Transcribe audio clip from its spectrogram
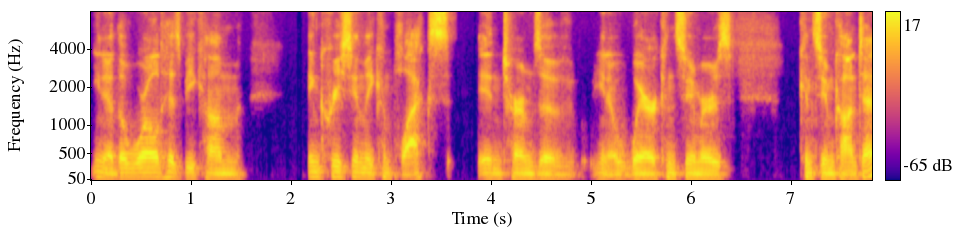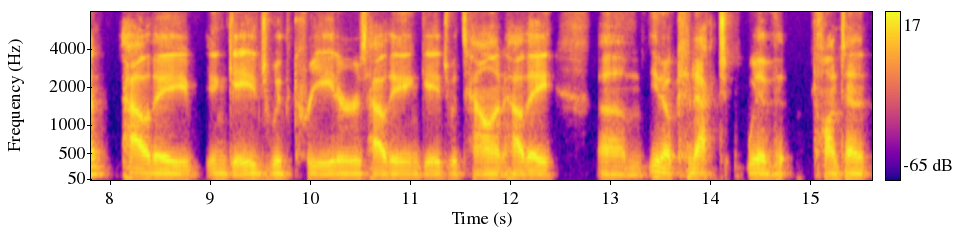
you know the world has become increasingly complex in terms of you know where consumers consume content, how they engage with creators, how they engage with talent, how they um, you know connect with content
